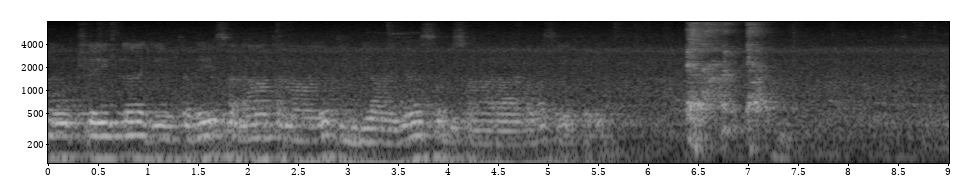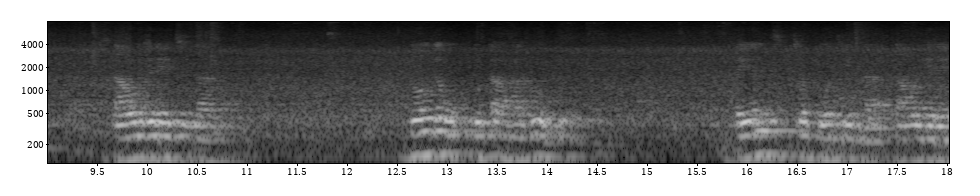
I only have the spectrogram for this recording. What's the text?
ಮೋಕ್ಷೈಕ ಹೇತವೇ ಸನಾತನಾಯ ದಿವ್ಯಾಯ ಸಂಸಾರಾಣವ ಸೇತವೆ ದಾವಣಗೆರೆ ಜಿಲ್ಲಾ ಯೋಗ ಒಕ್ಕೂಟ ಹಾಗೂ ಲಯನ್ಸ್ ಕ್ಲಬ್ ವತಿಯಿಂದ ದಾವಣಗೆರೆ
